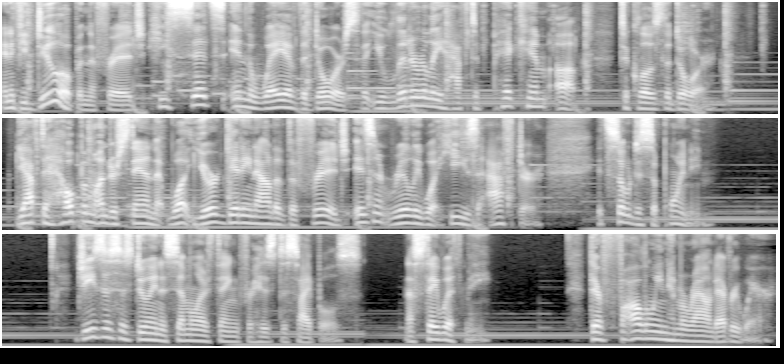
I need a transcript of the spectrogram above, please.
And if you do open the fridge, he sits in the way of the door so that you literally have to pick him up to close the door. You have to help him understand that what you're getting out of the fridge isn't really what he's after. It's so disappointing. Jesus is doing a similar thing for his disciples. Now, stay with me. They're following him around everywhere.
